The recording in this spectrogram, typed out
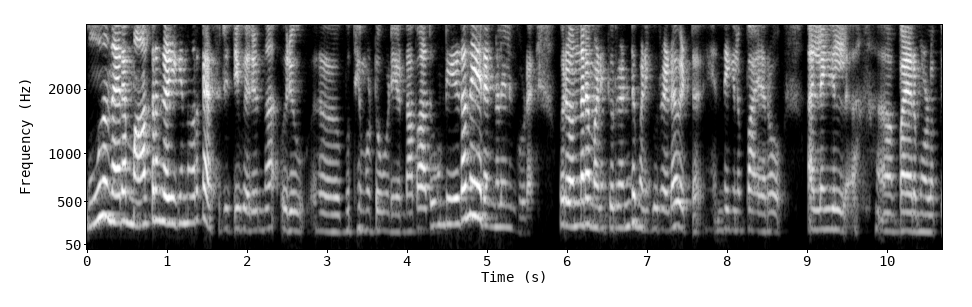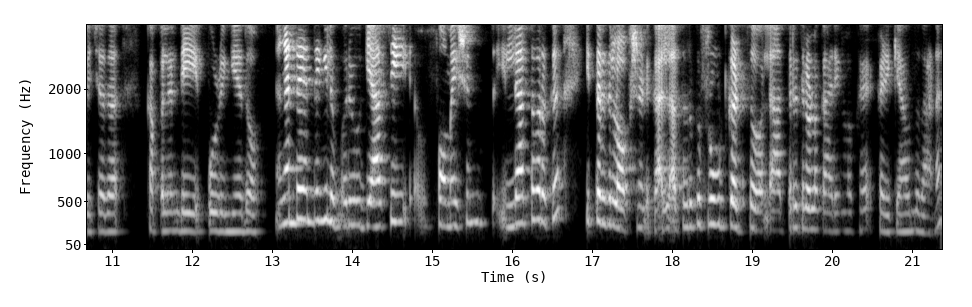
മൂന്ന് നേരം മാത്രം കഴിക്കുന്നവർക്ക് അസിഡിറ്റി വരുന്ന ഒരു ബുദ്ധിമുട്ട് കൂടിയുണ്ട്. അപ്പോൾ അതുകൊണ്ട് ഇടനേരങ്ങളിലും കൂടെ ഒരു ഒന്നര മണിക്കൂർ രണ്ട് മണിക്കൂർ ഇടവിട്ട് എന്തെങ്കിലും പയറോ അല്ലെങ്കിൽ പയർ മുളപ്പിച്ചത് കപ്പലണ്ടി പുഴുങ്ങിയതോ അങ്ങനത്തെ എന്തെങ്കിലും ഒരു ഗ്യാസി ഫോമേഷൻ ഇല്ലാത്തവർക്ക് ഇത്തരത്തിലുള്ള ഓപ്ഷൻ എടുക്കാം. അല്ലാത്തവർക്ക് ഫ്രൂട്ട് കട്ട്സോ അല്ല അത്തരത്തിലുള്ള കാര്യങ്ങളൊക്കെ കഴിക്കാവുന്നതാണ്.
